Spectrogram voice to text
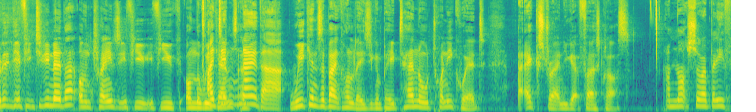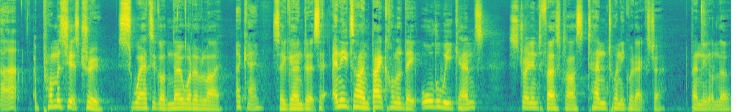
if you, did you know that on trains, if you, if you, on the weekends, I didn't know that. Weekends and bank holidays, you can pay 10 or 20 quid extra and you get first class. I'm not sure I believe that. I promise you it's true. Swear to God, no word of a lie. Okay. So go and do it. So anytime, bank holiday, all the weekends, straight into first class, 10, 20 quid extra, depending on the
